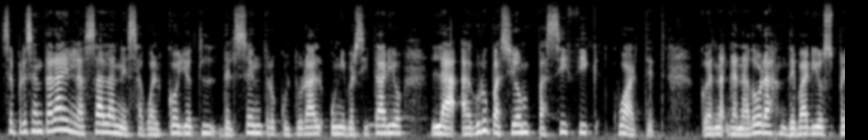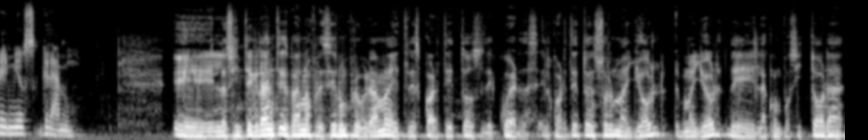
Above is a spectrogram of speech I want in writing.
se presentará en la sala Nezahualcóyotl del Centro Cultural Universitario la agrupación Pacific Quartet, ganadora de varios premios Grammy. Eh, los integrantes van a ofrecer un programa de tres cuartetos de cuerdas. El cuarteto en sol mayor, mayor de la compositora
